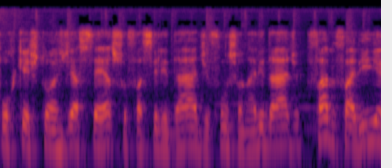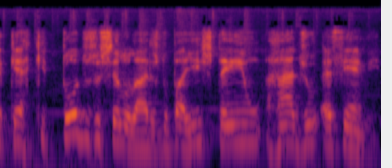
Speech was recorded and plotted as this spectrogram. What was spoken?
Por questões de acesso, facilidade e funcionalidade, Fábio Faria quer que todos os celulares do país tenham rádio FM.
